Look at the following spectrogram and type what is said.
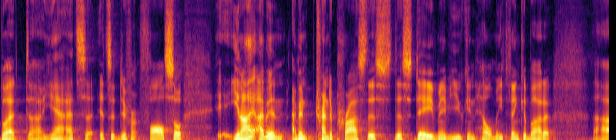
but uh, yeah, it's a, it's a different fall. So, you know, I, have been I've been trying to process this this Dave. Maybe you can help me think about it. Uh,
